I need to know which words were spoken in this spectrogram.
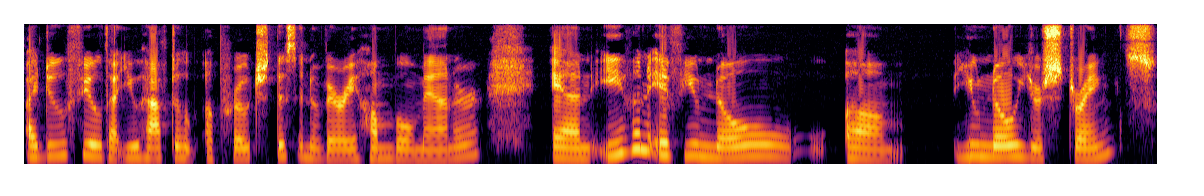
I do feel that you have to approach this in a very humble manner and even if you know um you know your strengths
